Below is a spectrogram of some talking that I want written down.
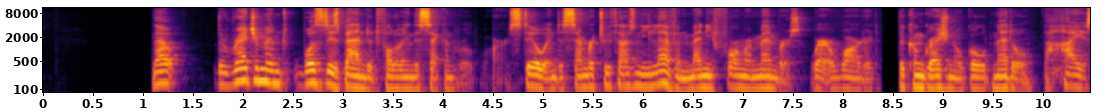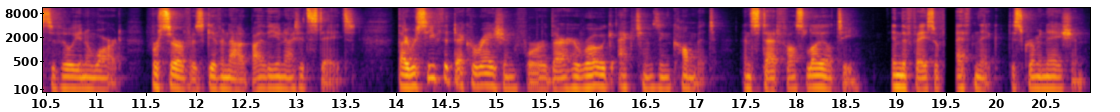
Now, the regiment was disbanded following the Second World War. Still, in December 2011, many former members were awarded the Congressional Gold Medal, the highest civilian award for service given out by the United States. They received the decoration for their heroic actions in combat and steadfast loyalty in the face of ethnic discrimination.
